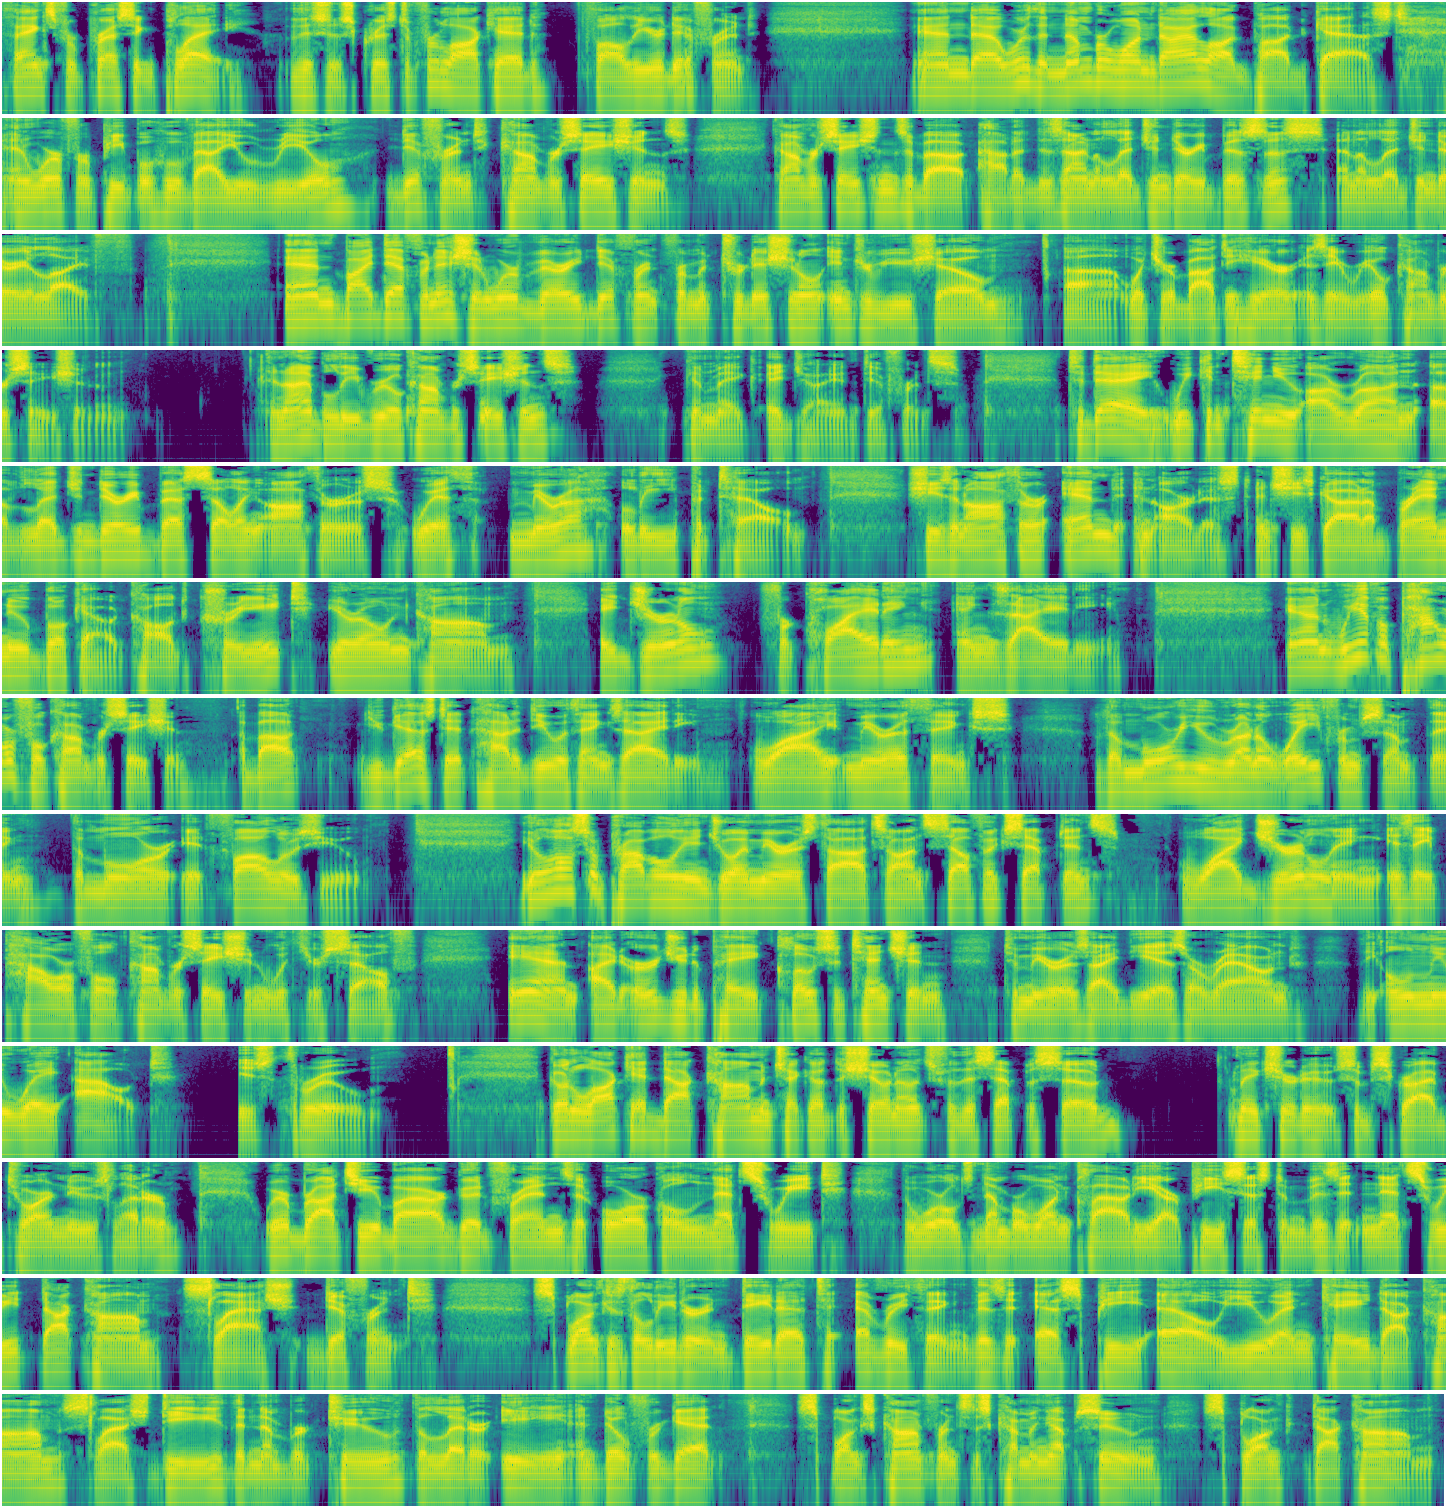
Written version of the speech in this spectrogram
Thanks for pressing play. This is Christopher Lochhead. Follow your different. And uh, we're the number one dialogue podcast, and we're for people who value real, different conversations. Conversations about how to design a legendary business and a legendary life. And by definition, we're very different from a traditional interview show. Uh, what you're about to hear is a real conversation. And I believe real conversations can make a giant difference. Today, we continue our run of legendary best-selling authors with Meera Lee Patel. She's an author and an artist, and she's got a brand new book out called Create Your Own Calm, a journal for quieting anxiety. And we have a powerful conversation about, you guessed it, how to deal with anxiety. Why Meera thinks the more you run away from something, the more it follows you. You'll also probably enjoy Meera's thoughts on self acceptance, why journaling is a powerful conversation with yourself, and I'd urge you to pay close attention to Meera's ideas around the only way out is through. Go to lochhead.com and check out the show notes for this episode. Make sure to subscribe to our newsletter. We're brought to you by our good friends at Oracle NetSuite, the world's number one cloud ERP system. Visit netsuite.com slash different. Splunk is the leader in data to everything. Visit splunk.com slash D, the number two, the letter E. And don't forget, Splunk's conference is coming up soon, splunk.com.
